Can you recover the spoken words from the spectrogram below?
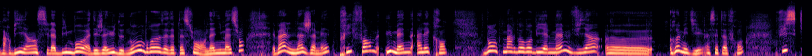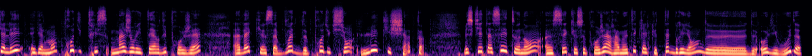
Barbie, hein, si la Bimbo a déjà eu de nombreuses adaptations en animation, eh ben, elle n'a jamais pris forme humaine à l'écran. Donc Margot Robbie elle-même vient euh, remédier à cet affront, puisqu'elle est également productrice majoritaire du projet avec sa boîte de production Lucky Chap. Mais ce qui est assez étonnant, euh, c'est que ce projet a rameuté quelques têtes brillantes de, Hollywood.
